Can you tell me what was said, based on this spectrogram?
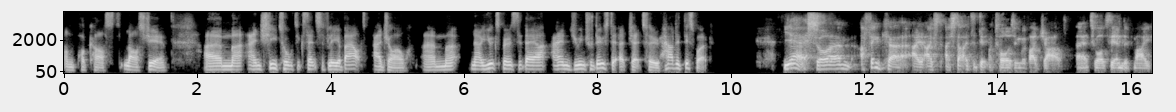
on the podcast last year, um, and she talked extensively about agile. Um, now you experienced it there, and you introduced it at Jet2. How did this work? Yeah, so um, I think uh, I, I, started to dip my toes in with Agile uh, towards the end of my,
